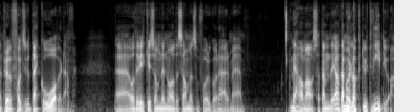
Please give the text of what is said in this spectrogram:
De prøver faktisk å dekke over dem. Uh, og det virker som det er noe av det samme som foregår her med med Hamas. At de, ja, de har jo lagt ut videoer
